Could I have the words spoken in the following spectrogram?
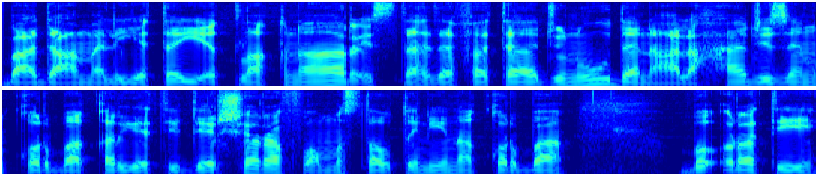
بعد عمليتي إطلاق نار استهدفتا جنودا على حاجز قرب قرية دير شرف ومستوطنين قرب بؤرة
